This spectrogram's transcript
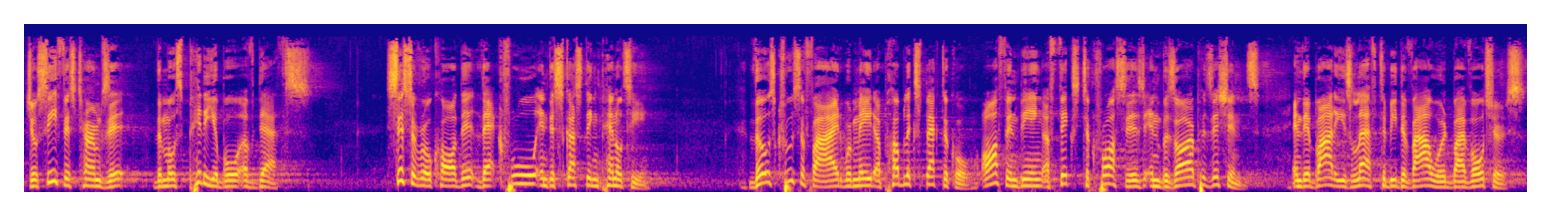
Josephus terms it the most pitiable of deaths. Cicero called it that cruel and disgusting penalty. Those crucified were made a public spectacle, often being affixed to crosses in bizarre positions, and their bodies left to be devoured by vultures.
